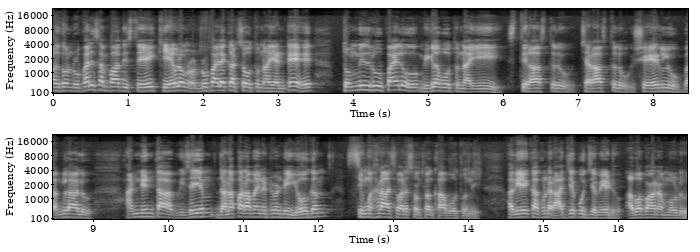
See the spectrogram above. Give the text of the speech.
పదకొండు రూపాయలు సంపాదిస్తే కేవలం రెండు రూపాయలే ఖర్చు అవుతున్నాయి అంటే తొమ్మిది రూపాయలు మిగిలబోతున్నాయి. స్థిరాస్తులు చరాస్తులు షేర్లు బంగ్లాలు అన్నింటా విజయం ధనపరమైనటువంటి యోగం సింహరాశి వారి సొంతం కాబోతుంది. అదే కాకుండా రాజ్యపూజ్యమేడు అవమానమ్ముడు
